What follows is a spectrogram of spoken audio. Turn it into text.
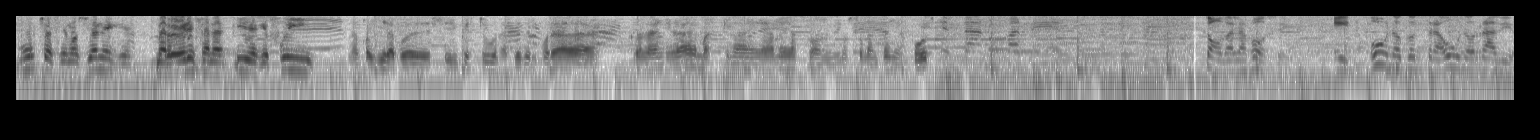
muchas emociones que me regresan al pibe que fui. No cualquiera puede decir que estuvo una pretemporada con la NBA, más que nada y nada menos con los San Antonio Spurs. Todas las voces en Uno contra Uno Radio.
